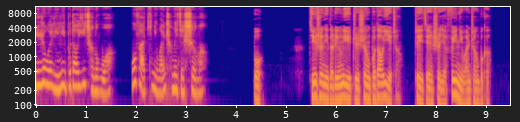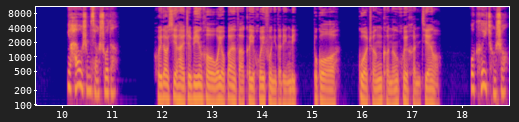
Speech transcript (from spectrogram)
你认为灵力不到一成的我无法替你完成那件事了吗？不，即使你的灵力只剩不到一成，这件事也非你完成不可。你还有什么想说的？回到西海之滨后，我有办法可以恢复你的灵力，不过过程可能会很煎熬。我可以承受。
